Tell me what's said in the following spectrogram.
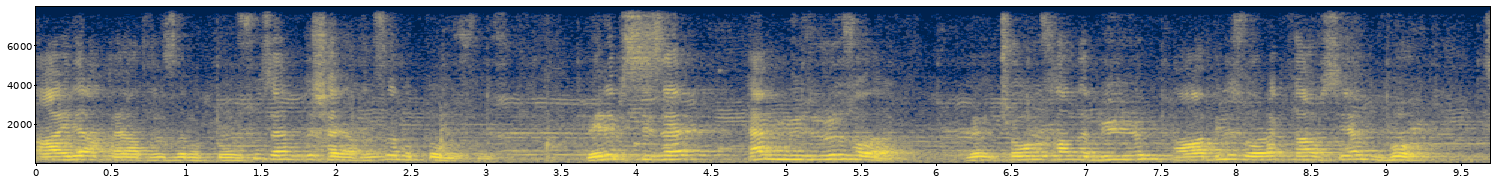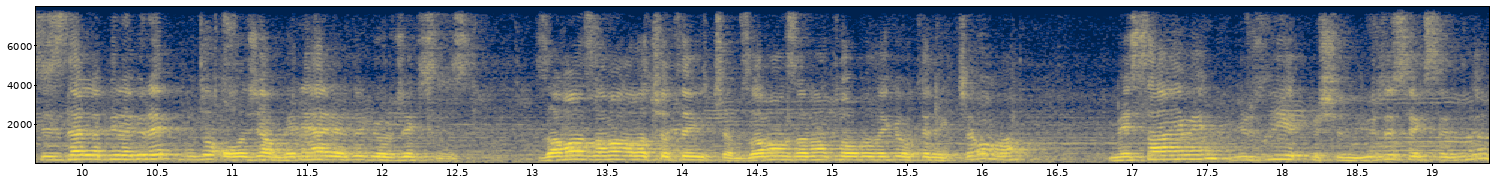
aile hayatınızda mutlu olursunuz, hem dış hayatınızda mutlu olursunuz. Benim size hem müdürünüz olarak ve çoğunuzdan da büyüğüm, abiniz olarak tavsiyem bu. Sizlerle birebir hep burada olacağım. Beni her yerde göreceksiniz. Zaman zaman Alaçatı'ya gideceğim, zaman zaman Torba'daki otele gideceğim ama mesaimin %70'ini, %80'ini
